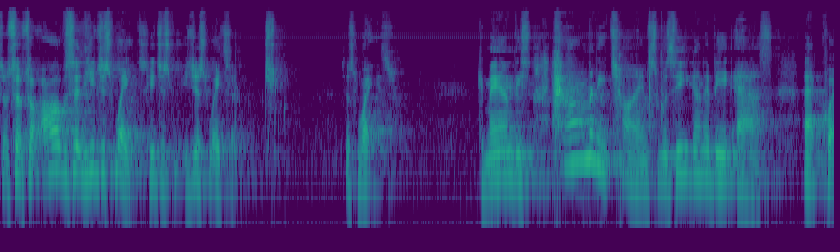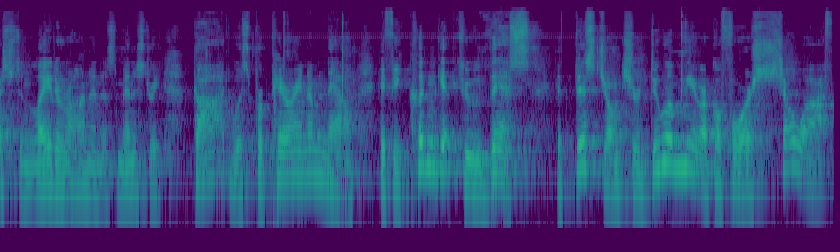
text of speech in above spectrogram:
So, so, so all of a sudden he just waits. He just, he just waits there. Just waits. Command these. How many times was he going to be asked that question later on in his ministry? God was preparing him now. If he couldn't get through this at this juncture, do a miracle for us, show off,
